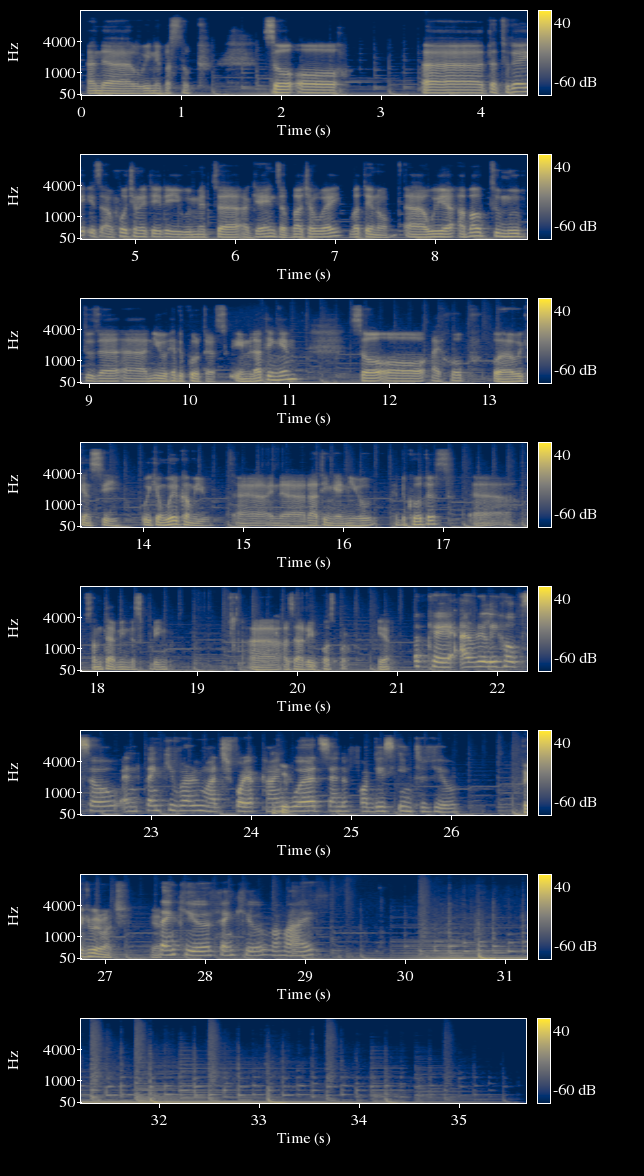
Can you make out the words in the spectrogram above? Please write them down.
and uh, we never stop. So. Uh, uh, the today is unfortunately we met uh, again the virtual way, but you know uh, we are about to move to the new headquarters in Ratingen. So I hope we can see we can welcome you in the Ratingen new headquarters sometime in the spring, uh, as possible. Yeah. Okay, I really hope so. And thank you very much for your kind you. words and for this interview. Thank you very much. Yeah. Thank you. Thank you. Bye bye.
